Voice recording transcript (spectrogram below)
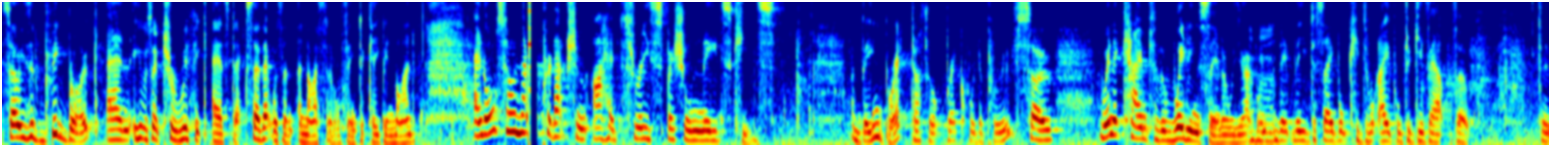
So he's a big bloke and he was a terrific Azdak. So that was a, a nice little thing to keep in mind. And also in that production, I had three special needs kids. And being Brecht, I thought Brecht would approve. So when it came to the wedding centre, when, when the, the disabled kids were able to give out the the,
